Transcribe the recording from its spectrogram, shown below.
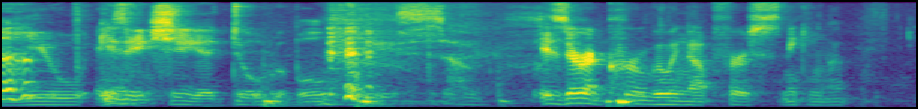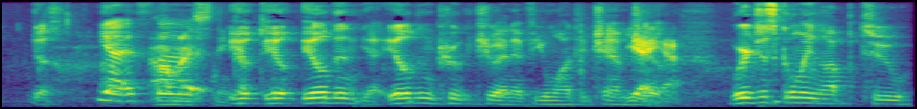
are you? Is, Isn't she adorable? She's so is there a crew going up first, sneaking up? Yes. Yeah, it's I'm gonna the sneak Il, up. too. Il, Ilden, yeah, Ilden, Kukachu, and if you want to, Cham Yeah, Cham. yeah. We're just going up to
